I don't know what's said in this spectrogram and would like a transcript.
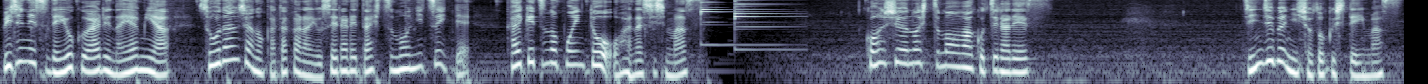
ビジネスでよくある悩みや相談者の方から寄せられた質問について解決のポイントをお話しします。今週の質問はこちらです。人事部に所属しています。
